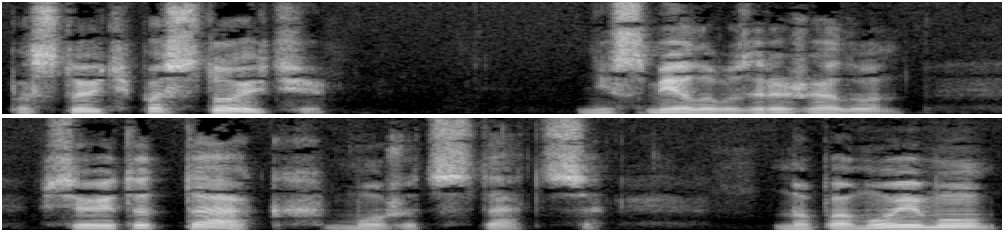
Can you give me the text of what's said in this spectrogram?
«Постойте, постойте!» — несмело возражал он. «Все это так может статься. Но, по-моему,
